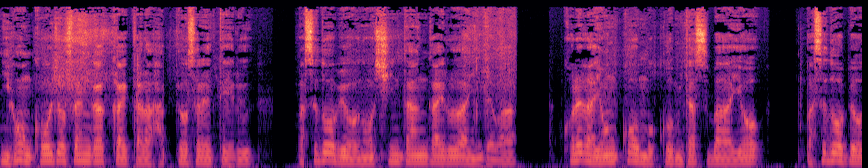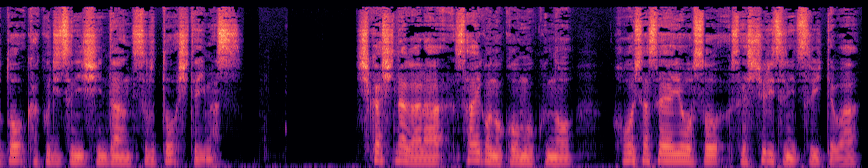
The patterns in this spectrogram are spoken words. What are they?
日本甲状腺学会から発表されているバセドウ病の診断ガイドラインでは、これら4項目を満たす場合をバセドウ病と確実に診断するとしています。しかしながら最後の項目の放射性要素摂取率については、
